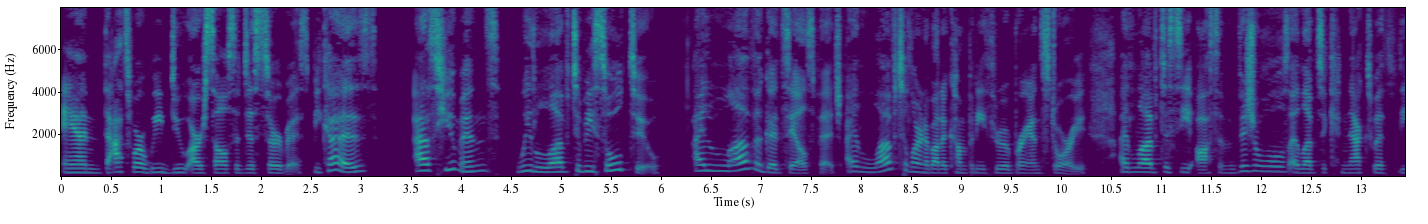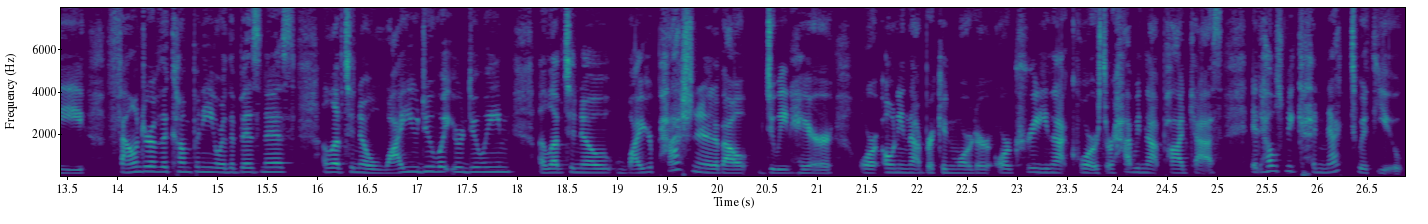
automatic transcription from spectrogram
And that's where we do ourselves a disservice because as humans, we love to be sold to. I love a good sales pitch. I love to learn about a company through a brand story. I love to see awesome visuals. I love to connect with the founder of the company or the business. I love to know why you do what you're doing. I love to know why you're passionate about doing hair or owning that brick and mortar or creating that course or having that podcast. It helps me connect with you.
